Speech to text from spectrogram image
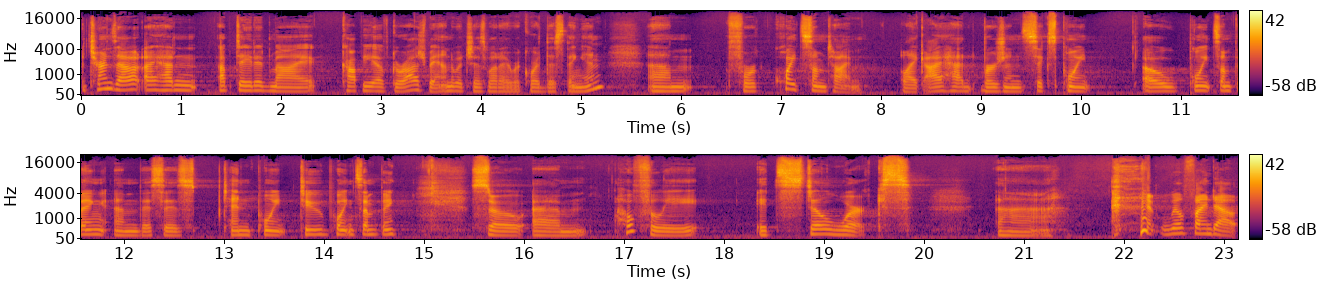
it turns out I hadn't updated my copy of GarageBand, which is what I record this thing in, um, for quite some time. Like I had version 6.0 point something, and this is 10.2 point something. So um, hopefully it still works. Uh, we'll find out.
